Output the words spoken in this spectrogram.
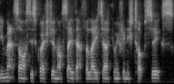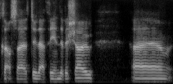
Matt's asked this question. I'll save that for later. Can we finish top six? Because I'll uh, do that at the end of the show. Um,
